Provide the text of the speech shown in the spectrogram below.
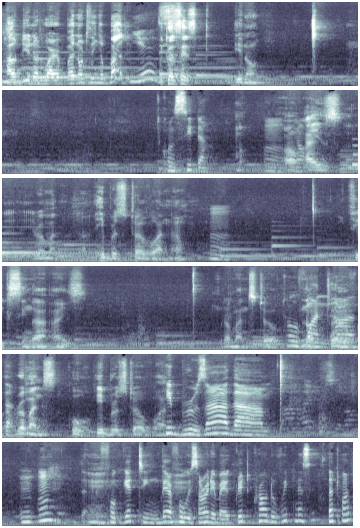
How do you not worry about not think about it? Yes. Because it's, you know, Consider. no. our eyes, uh, Roma, uh, Hebrews 12 1, no? Fixing our eyes. Romans 12. 12, not 1, 12. uh, Romans, who? Hebrews 12 1. Hebrews are the. Mm-mm, the Mm. Forgetting, therefore, we're surrounded by a great crowd of witnesses. That one?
